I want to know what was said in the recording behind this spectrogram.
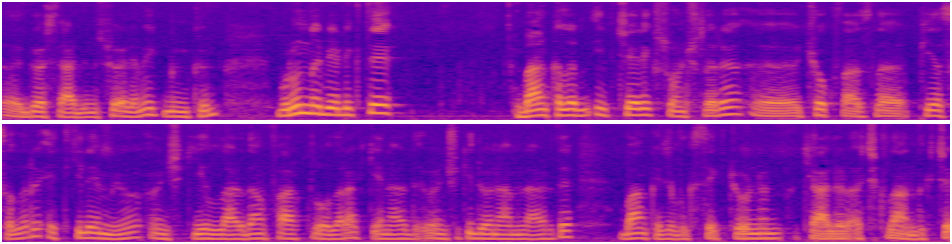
e, gösterdiğini söylemek mümkün. Bununla birlikte bankaların ilk çeyrek sonuçları çok fazla piyasaları etkilemiyor. Önceki yıllardan farklı olarak genelde önceki dönemlerde bankacılık sektörünün karları açıklandıkça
